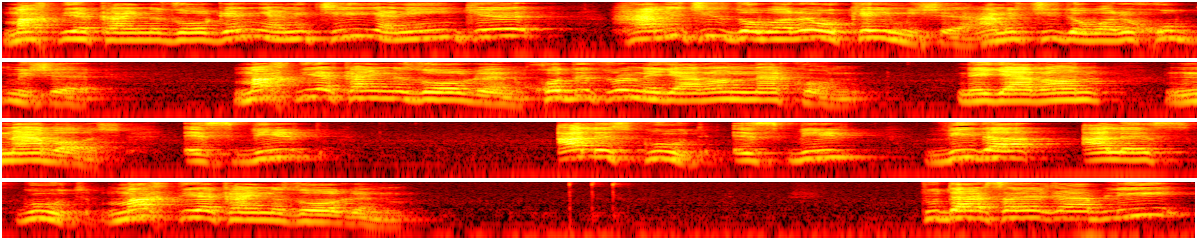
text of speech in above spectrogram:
Mach dir keine Sorgen یعنی چی؟ یعنی اینکه همه چیز دوباره اوکی میشه همه چیز دوباره خوب میشه دیر کین زورگن خودت رو نگران نکن. نگران نباش. es wird alles gut es wird wieder alles gut mach dir keine Sorgen تو درس های قبلی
